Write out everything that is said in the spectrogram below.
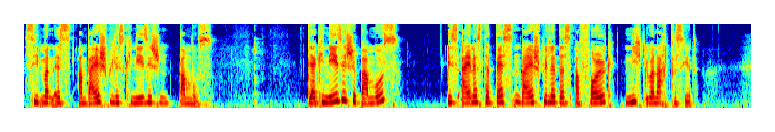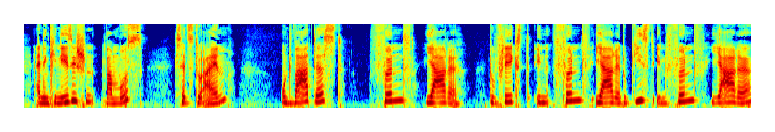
sieht man es am Beispiel des chinesischen Bambus. Der chinesische Bambus ist eines der besten Beispiele, dass Erfolg nicht über Nacht passiert. Einen chinesischen Bambus setzt du ein und wartest fünf Jahre. Du pflegst ihn fünf Jahre, du gießt ihn fünf Jahre,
